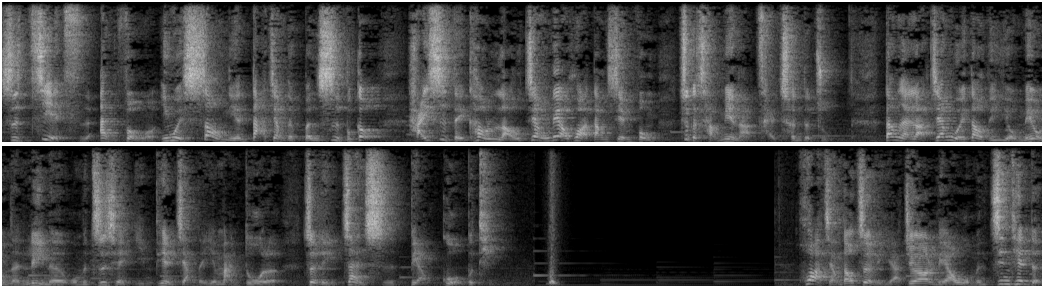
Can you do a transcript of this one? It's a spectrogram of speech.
是借此暗讽哦，因为少年大将的本事不够，还是得靠老将廖化当先锋，这个场面啊才撑得住。当然啦，姜维到底有没有能力呢？我们之前影片讲的也蛮多了，这里暂时表过不提。话讲到这里啊，就要聊我们今天的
